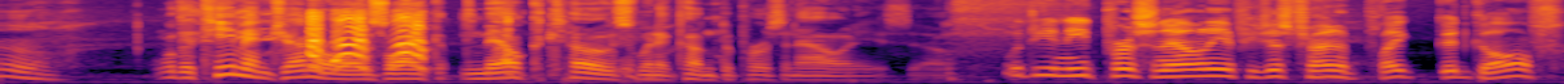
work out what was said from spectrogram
Oh. Well, the team in general is like milk toast when it comes to personality. So. Well, do you need personality if you're just trying to play good golf?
